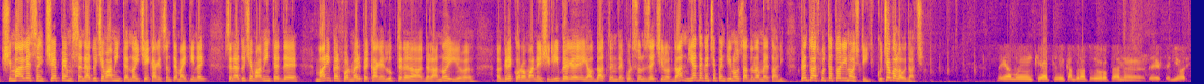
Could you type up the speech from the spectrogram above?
și mai ales să începem să ne aducem aminte, noi cei care suntem mai tineri, să ne aducem aminte de mari performeri pe care luptele de la noi uh, uh, greco-romane și libere i-au dat în decursul zecilor de ani, iată că începem din nou să adunăm metalii. Pentru ascultătorii noștri, cu ce vă lăudați? Păi am încheiat campionatul european de seniori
